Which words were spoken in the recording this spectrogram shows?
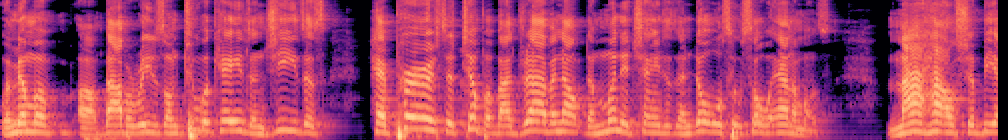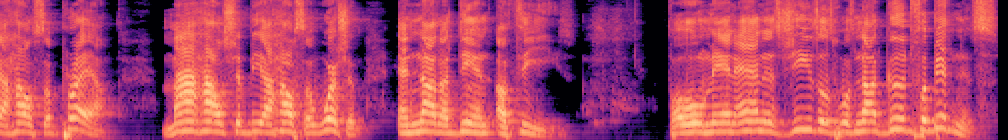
Remember, uh, Bible readers on two occasions, Jesus had purged the temple by driving out the money changers and those who sold animals. My house should be a house of prayer. My house should be a house of worship and not a den of thieves. For old man Annas, Jesus was not good for business.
